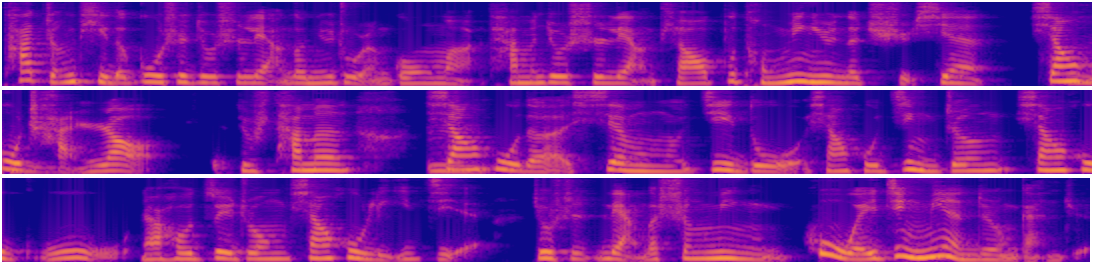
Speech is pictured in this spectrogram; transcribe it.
它整体的故事就是两个女主人公嘛，她们就是两条不同命运的曲线相互缠绕，就是她们相互的羡慕、嫉妒、相互竞争、相互鼓舞，然后最终相互理解，就是两个生命互为镜面这种感觉。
